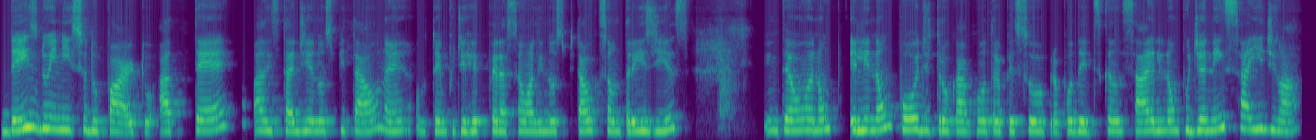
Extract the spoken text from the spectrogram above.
desde o início do parto até a estadia no hospital, né, o tempo de recuperação ali no hospital, que são 3 dias. Então eu não ele não pôde trocar com outra pessoa pra poder descansar, ele não podia nem sair de lá,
